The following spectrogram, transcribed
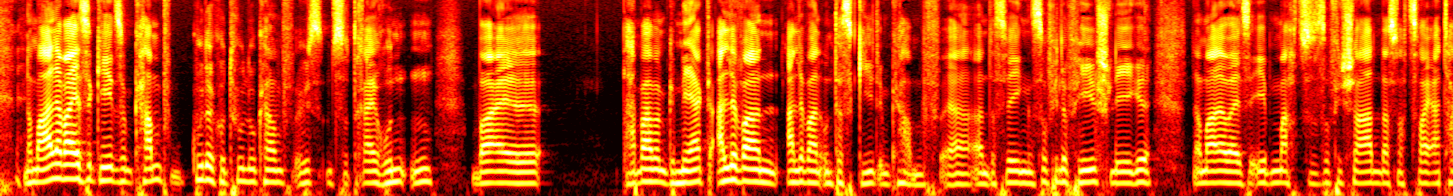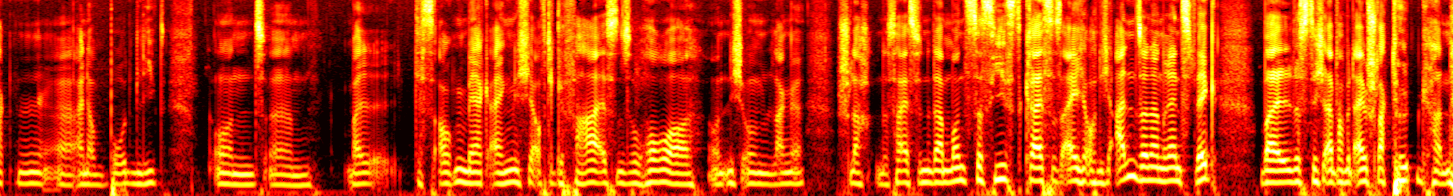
normalerweise geht so ein Kampf, ein guter Cthulhu-Kampf, höchstens so drei Runden, weil da haben wir gemerkt, alle waren, alle waren unterskillt im Kampf. Ja, und deswegen so viele Fehlschläge. Normalerweise eben macht es so viel Schaden, dass nach zwei Attacken äh, einer am Boden liegt. Und ähm, weil das Augenmerk eigentlich ja auf die Gefahr ist und so Horror und nicht um lange Schlachten. Das heißt, wenn du da Monster siehst, greifst du es eigentlich auch nicht an, sondern rennst weg, weil das dich einfach mit einem Schlag töten kann.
